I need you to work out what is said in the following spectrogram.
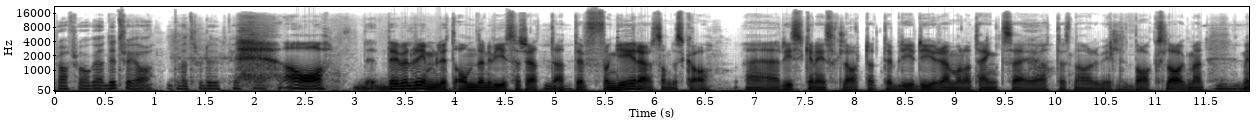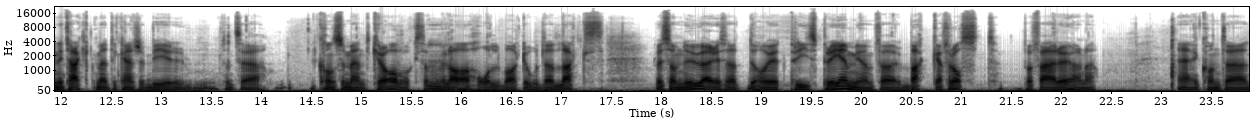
Bra fråga, det tror jag. Vad tror du Peter? Ja, det, det är väl rimligt om den visar sig att, Mm. att det fungerar som det ska. Eh, risken är såklart att det blir dyrare än man har tänkt sig och att det snarare blir ett litet bakslag. Men, Mm. men i takt med att det kanske blir så att säga, konsumentkrav också, man vill Mm. ha hållbart odlad lax. För som nu är det så att du har ju ett prispremium för Backafrost på Färöarna eh, kontra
